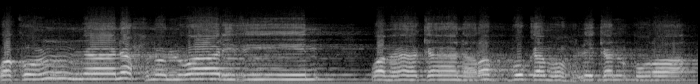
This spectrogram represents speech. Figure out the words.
وكنا نحن الوارثين. وما كان ربك مهلك القرى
